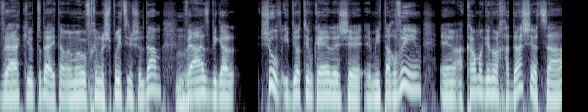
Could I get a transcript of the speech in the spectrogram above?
והיה כאילו, אתה יודע, היית, הם היו הופכים לשפריצים של דם, mm-hmm. ואז בגלל שוב, אידיוטים כאלה שמתערבים, אה, הקרמגדון החדש שיצא,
